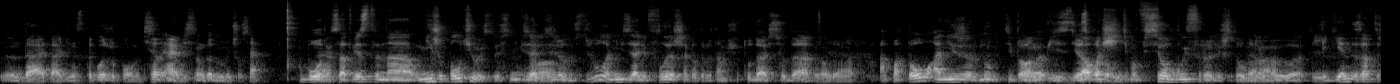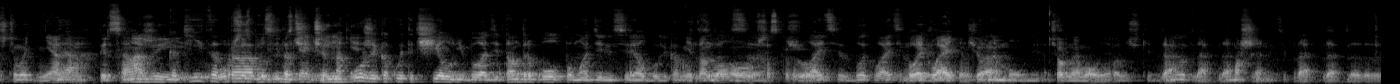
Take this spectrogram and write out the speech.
да, это одиннадцатый год же, по-моему. В 10 А, в десятом году начался. Вот, Да. и, соответственно, у них же получилось. То есть они взяли Да. зеленую стрелу, они взяли флеша, который там еще туда-сюда, Ну да. А потом они же, ну, типа, Там да, пиздец потом. вообще, типа, все высрали, что Да. у них было. Легенды завтрашнего дня, Да. там, персонажи, какие-то про чернокожий какой-то чел у них был один, Thunderbolt, по-моему, отдельный сериал был, или как Не он назывался? о, щас скажу. Light, Black Lightning. Black Lightning, Черная да. молния. Черная молния. По-русски. Да, ну, да, да. машины, да, типа. Да, да, да, да, да. да.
